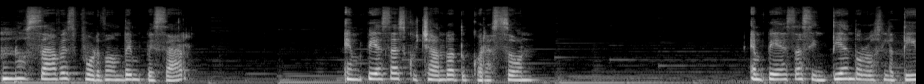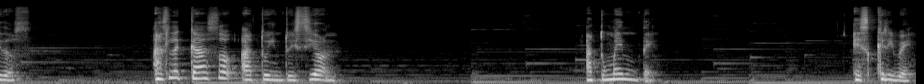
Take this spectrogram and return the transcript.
no sabes por dónde empezar? Empieza escuchando a tu corazón. Empieza sintiendo los latidos. Hazle caso a tu intuición, a tu mente Escribe.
